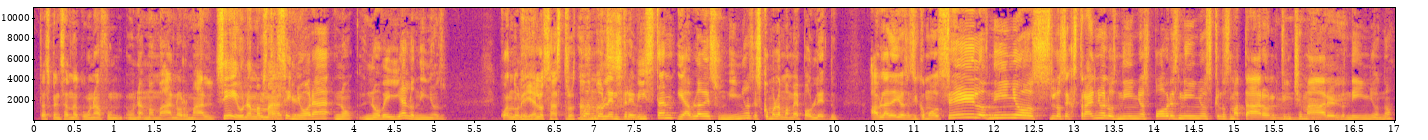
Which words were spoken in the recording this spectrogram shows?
Estás pensando como una, fun- una mamá normal. Sí, una mamá Esta que- señora no, no veía a los niños. Cuando Veía los astros nada Cuando más. le entrevistan y habla de sus niños, es como la mamá de Paulette. Habla de ellos así como, sí, los niños, los extraño a los niños, pobres niños que los mataron, pinche madre, los niños, ¿no?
